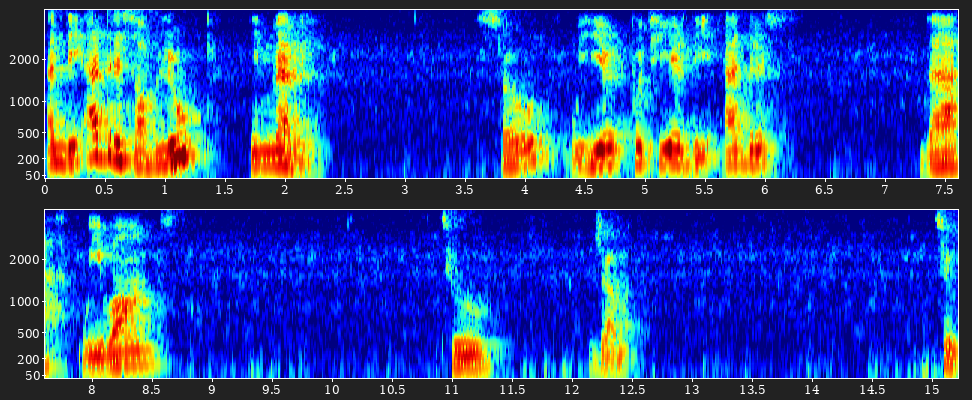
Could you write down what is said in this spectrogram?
and the address of loop in memory. So we here put here the address that we want to jump to.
